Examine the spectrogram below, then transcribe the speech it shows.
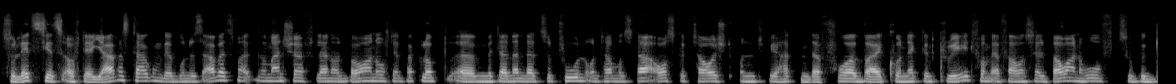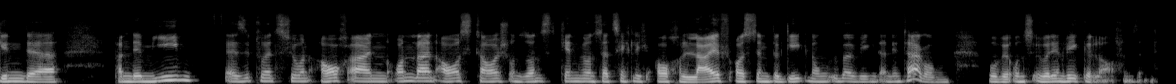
zuletzt jetzt auf der Jahrestagung der Bundesarbeitsgemeinschaft Lerner und Bauernhof, der Backlop, äh, miteinander zu tun und haben uns da ausgetauscht. Und wir hatten davor bei Connect and Create vom Erfahrungsfeld Bauernhof zu Beginn der Pandemie Situation auch einen Online-Austausch und sonst kennen wir uns tatsächlich auch live aus den Begegnungen überwiegend an den Tagungen, wo wir uns über den Weg gelaufen sind.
